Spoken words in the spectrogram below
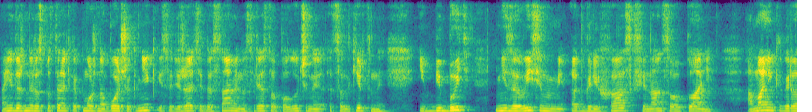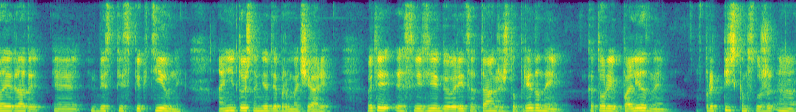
Они должны распространять как можно больше книг и содержать себя сами на средства, полученные от Санкиртаны, и быть независимыми от греха в финансовом плане – а маленькие градоидраты э, бесперспективны. Они точно не для брамачари. В этой э, связи говорится также, что преданные, которые полезны в практическом служении, э,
